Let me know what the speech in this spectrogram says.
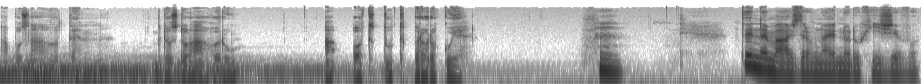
A pozná ho ten, kdo zdolá horu odtud prorokuje. Hm. Ty nemáš zrovna jednoduchý život.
